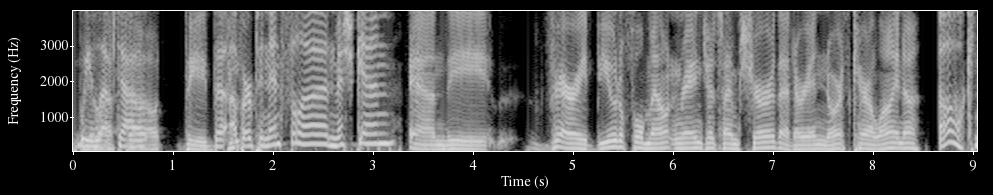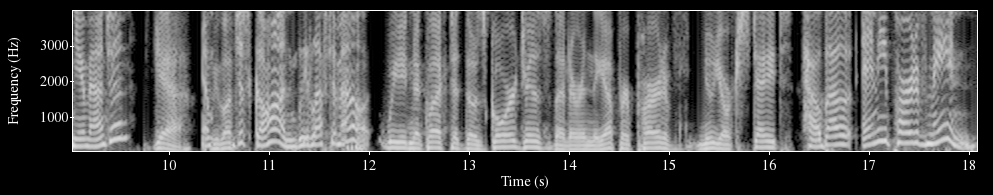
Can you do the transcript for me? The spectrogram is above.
We, left, out, the the Upper Peninsula in Michigan. and the very beautiful mountain ranges. I'm sure that are in North Carolina. Oh, can you imagine? Yeah, And we left. just gone. We left them out. we neglected those gorges that are in the upper part of New York State. How about any part of Maine?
